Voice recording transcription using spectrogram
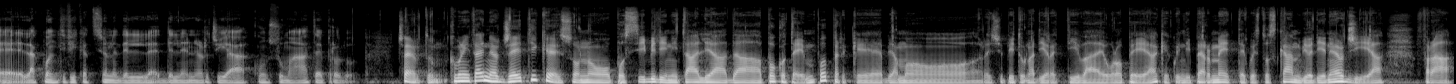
eh, la quantificazione del, dell'energia consumata e prodotta? Certo, comunità energetiche sono possibili in Italia da poco tempo perché abbiamo recepito una direttiva europea che quindi permette questo scambio di energia fra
